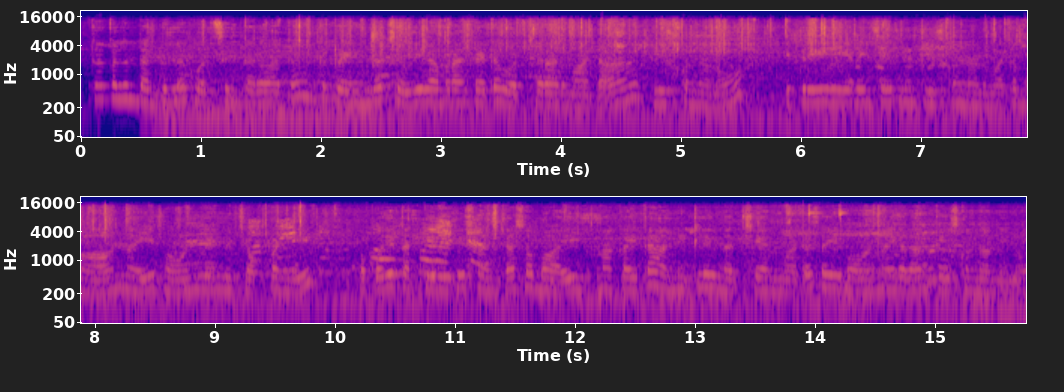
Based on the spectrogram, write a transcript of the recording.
శ్రీకాకుళం దగ్గరలోకి వచ్చిన తర్వాత ఇంకా ట్రైన్లో చెవి రమ్మడానికి అయితే వచ్చారనమాట తీసుకున్నాను. ఈ త్రీ ఇయరింగ్స్ అయితే నేను తీసుకున్నాను అనమాట బాగున్నాయి బాగున్నాయి మీరు చెప్పండి. ఒక్కొక్కటి థర్టీ రూపీస్ అంట. సో బాయ్ నాకైతే అన్నిట్లో నచ్చాయి అనమాట సో ఇవి బాగున్నాయి కదా అని తీసుకున్నాను నేను.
